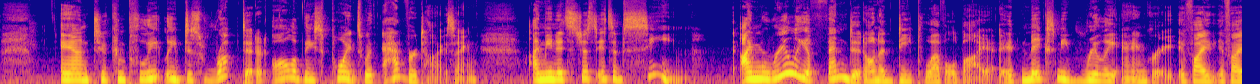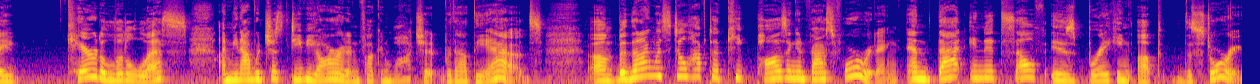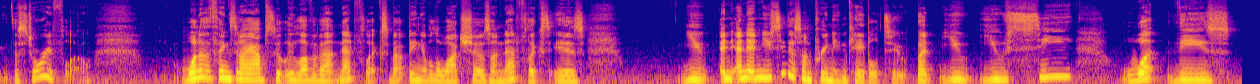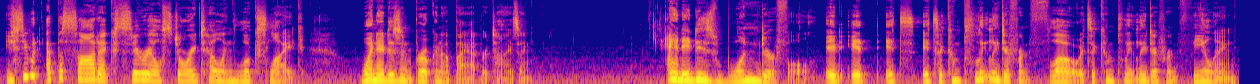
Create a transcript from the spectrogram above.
and to completely disrupt it at all of these points with advertising I mean, it's just, it's obscene. I'm really offended on a deep level by it. It makes me really angry. If I, if I cared a little less, I mean, I would just DVR it and fucking watch it without the ads. Um, but then I would still have to keep pausing and fast forwarding. And that in itself is breaking up the story, the story flow. One of the things that I absolutely love about Netflix, about being able to watch shows on Netflix, is you and, and and you see this on premium cable too but you you see what these you see what episodic serial storytelling looks like when it isn't broken up by advertising and it is wonderful. It it it's it's a completely different flow. It's a completely different feeling.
